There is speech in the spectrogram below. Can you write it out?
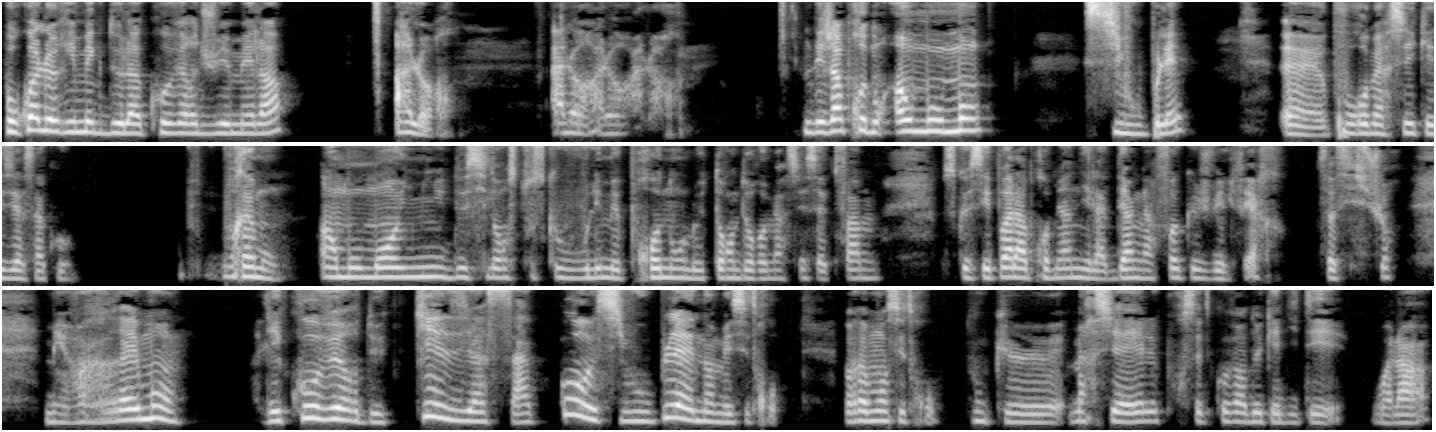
Pourquoi le remake de la cover du MLA Alors, alors, alors, alors. Déjà, prenons un moment, s'il vous plaît, euh, pour remercier Kezia Sako. Vraiment, un moment, une minute de silence, tout ce que vous voulez, mais prenons le temps de remercier cette femme, parce que c'est pas la première ni la dernière fois que je vais le faire, ça c'est sûr. Mais vraiment, les covers de Kezia Sako, s'il vous plaît, non mais c'est trop. Vraiment, c'est trop. Donc, euh, merci à elle pour cette cover de qualité. Voilà,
